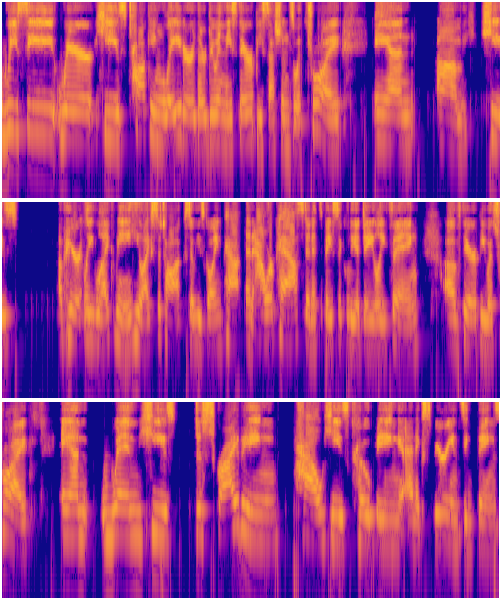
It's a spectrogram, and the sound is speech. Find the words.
we see where he's talking later. They're doing these therapy sessions with Troi, and um, he's apparently like me. He likes to talk, so he's going pa- an hour past, and it's basically a daily thing of therapy with Troi. And when he's describing how he's coping and experiencing things,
